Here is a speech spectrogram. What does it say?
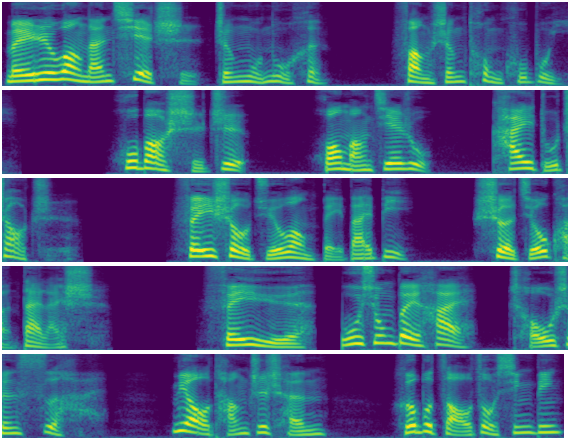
每日望南切齿，睁目怒恨，放声痛哭不已。忽报使至，慌忙接入，开读诏旨。非受绝望，北拜毕，设酒款待来使。飞曰：“吾兄被害。”仇深似海，庙堂之臣何不早奏兴兵？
